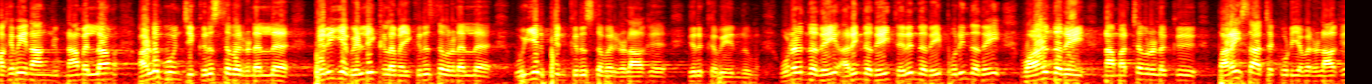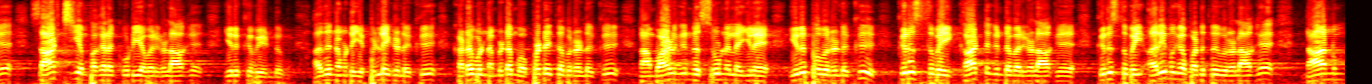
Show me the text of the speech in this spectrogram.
ஆகவே நாங்கள் நாம் எல்லாம் அழுமூஞ்சி கிறிஸ்தவர்கள் அல்ல பெரிய வெள்ளிக்கிழமை கிறிஸ்தவர்கள் அல்ல உயிர்ப்பின் கிறிஸ்தவர்களாக இருக்க வேண்டும். உணர்ந்ததை அறிந்ததை தெரிந்ததை புரிந்ததை வாழ்ந்ததை நாம் மற்றவர்களுக்கு பறைசாற்றக்கூடியவர்களாக சாட்சியம் பகரக்கூடியவர்களாக இருக்க வேண்டும். அது நம்முடைய பிள்ளைகளுக்கு கடவுள் நம்மிடம் ஒப்படைத்தவர்களுக்கு நாம் வாழ்கின்ற சூழ்நிலையிலே இருப்பவர்களுக்கு கிறிஸ்துவை காட்டுகின்றவர்களாக கிறிஸ்துவை அறிமுகப்படுத்துபவர்களாக நானும்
